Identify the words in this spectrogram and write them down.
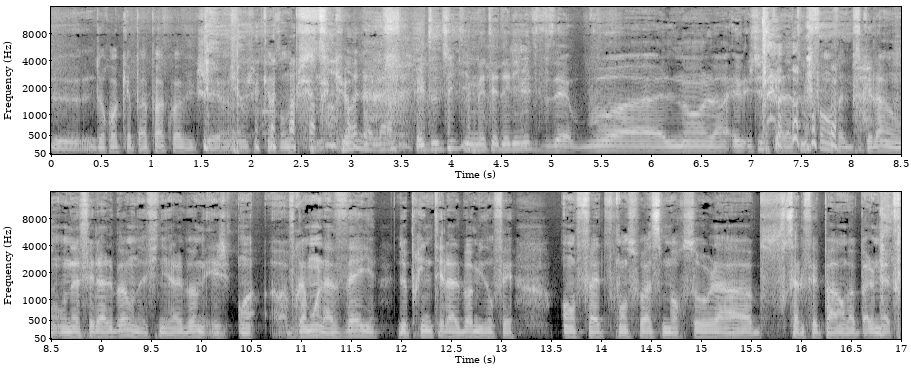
de, de rock à papa, quoi, vu que j'ai, euh, j'ai 15 ans de plus que. Oh là là. Et tout de suite, il me mettait des limites, il faisait, ouais, non, là. Et jusqu'à la toute fin, en fait, parce que là, on, on a fait l'album, on a fini l'album, et on- vraiment, la veille de printer l'album, ils ont fait, en fait, François, ce morceau-là, ça le fait pas, on va pas le mettre.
